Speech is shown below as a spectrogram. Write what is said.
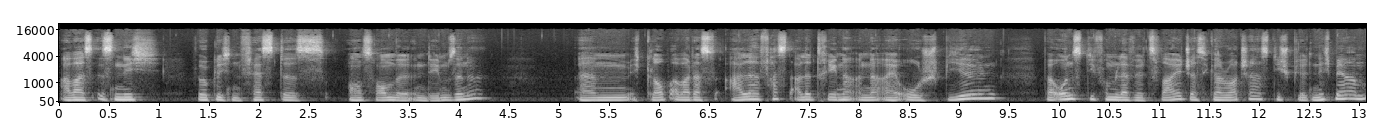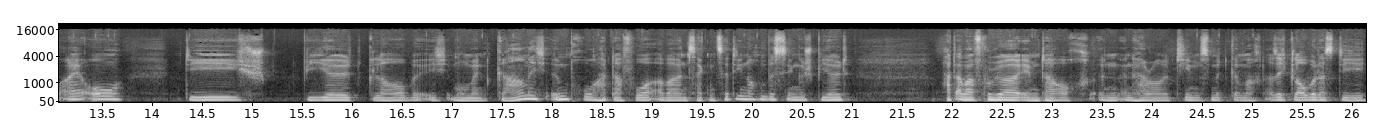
Aber es ist nicht wirklich ein festes Ensemble in dem Sinne. Ähm, ich glaube aber, dass alle, fast alle Trainer an der I.O. spielen. Bei uns die vom Level 2, Jessica Rogers, die spielt nicht mehr am I.O. Die spielt glaube ich, im Moment gar nicht Impro, hat davor aber in Second City noch ein bisschen gespielt, hat aber früher eben da auch in, in Herald-Teams mitgemacht. Also ich glaube, dass die,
